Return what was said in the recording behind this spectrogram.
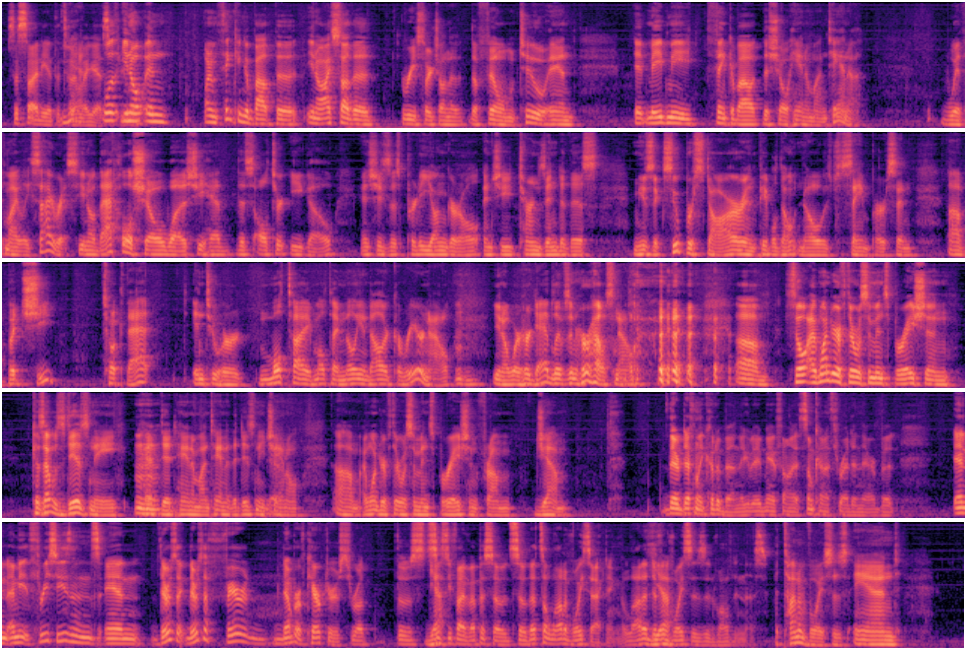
society at the time, I guess. Well, if you know, and when I'm thinking about the, you know, I saw the research on the the film too, and it made me think about the show Hannah Montana with Miley Cyrus. You know, that whole show was she had this alter ego, and she's this pretty young girl, and she turns into this music superstar, and people don't know it's the same person. Uh, but she took that into her multi multi million dollar career now. You know, where her dad lives in her house now. um, so I wonder if there was some inspiration because that was Disney had did Hannah Montana, the Disney Channel. Um, I wonder if there was some inspiration from Jem. There definitely could have been. They, they may have found some kind of thread in there, but and I mean three seasons, and there's a there's a fair number of characters throughout those Yeah. 65 episodes. So that's a lot of voice acting, a lot of different Yeah. voices involved in this. a ton of voices and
